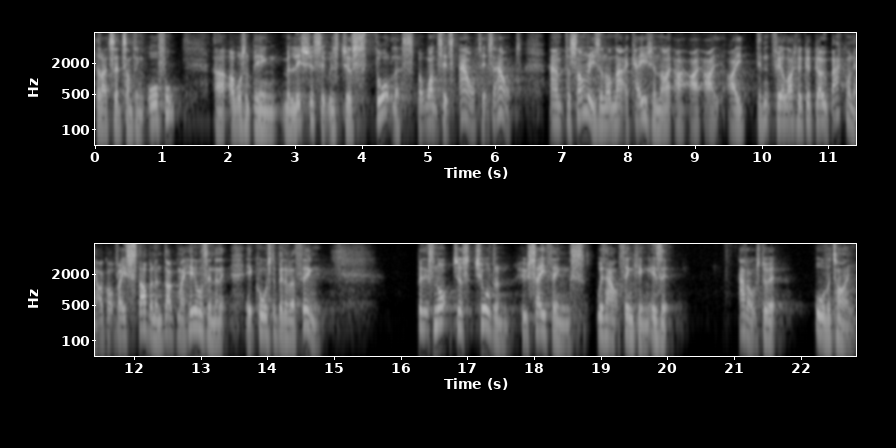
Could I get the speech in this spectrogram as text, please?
that I'd said something awful. Uh, I wasn't being malicious. It was just thoughtless. But once it's out, it's out. And for some reason on that occasion, I, I, I, I didn't feel like I could go back on it. I got very stubborn and dug my heels in and it, it caused a bit of a thing. But it's not just children who say things without thinking, is it? Adults do it all the time.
